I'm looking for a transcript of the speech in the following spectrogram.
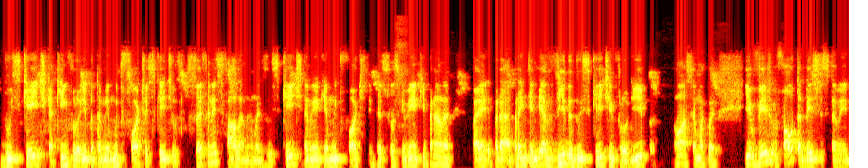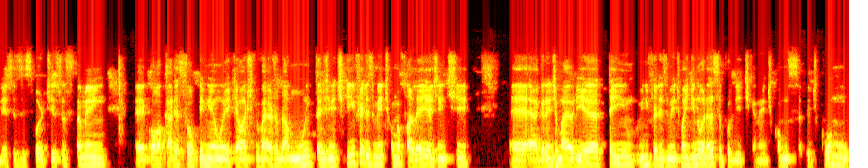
do skate, que aqui em Floripa também é muito forte o skate, o surf nem se fala, né, mas o skate também aqui é muito forte, tem pessoas que vêm aqui para entender a vida do skate em Floripa, nossa, é uma coisa. E eu vejo falta desses também, desses esportistas também é, colocarem a sua opinião aí, que eu acho que vai ajudar muita gente, que infelizmente, como eu falei, a gente é, a grande maioria tem, infelizmente, uma ignorância política, né, de como, de como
